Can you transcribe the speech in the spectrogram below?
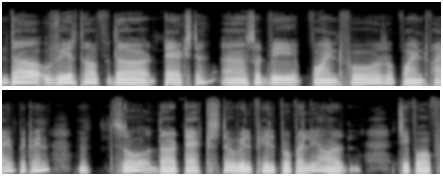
the width of the text uh, should be 0.4 0.5 between. So the text will fill properly or chip off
